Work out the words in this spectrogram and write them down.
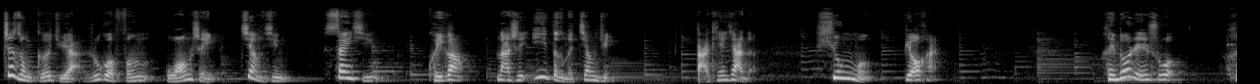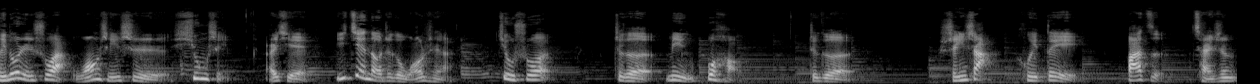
这种格局啊，如果逢王神、将星、三星、魁罡，那是一等的将军，打天下的凶猛彪悍。很多人说，很多人说啊，王神是凶神，而且一见到这个王神啊，就说这个命不好，这个神煞会对八字产生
